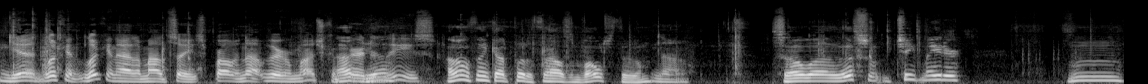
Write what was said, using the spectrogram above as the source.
Yeah, looking looking at them, I'd say it's probably not very much compared yeah. to these. I don't think I'd put a thousand volts through them. No. So uh, this cheap meter, mm,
